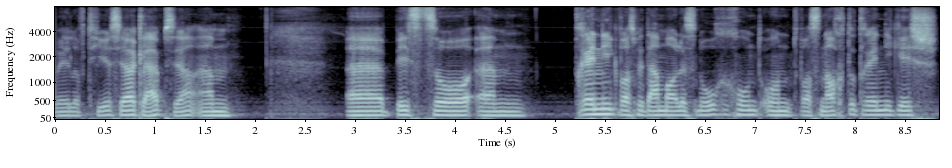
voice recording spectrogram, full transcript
Vale of Tears, ja, glaub's, ja. Ähm, äh, bis zur ähm, Trennung, was mit dem alles nachkommt und was nach der Trennung ist.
